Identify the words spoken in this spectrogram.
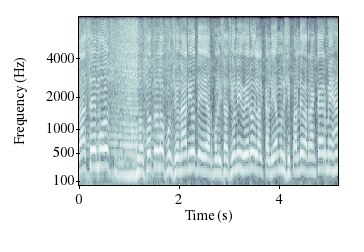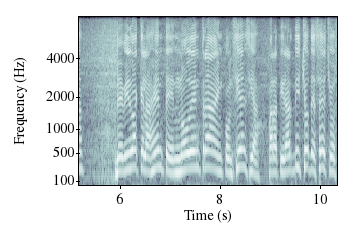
la hacemos nosotros los funcionarios de arbolización ibero de la Alcaldía Municipal de Barranca Bermeja, debido a que la gente no entra en conciencia para tirar dichos desechos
